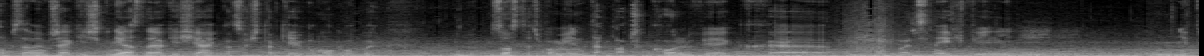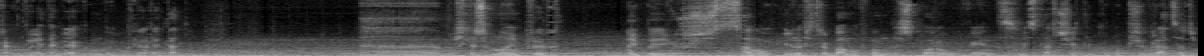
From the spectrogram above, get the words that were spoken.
Obstawiam, że jakieś gniazdo, jakieś jajko, coś takiego mogłoby zostać pominięte, aczkolwiek e, w obecnej chwili nie traktuję tego jako mój priorytet. Eee, myślę, że moim priorytetem, jakby już samą ilość trebamów mam dość sporą, więc wystarczy się tylko poprzywracać.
